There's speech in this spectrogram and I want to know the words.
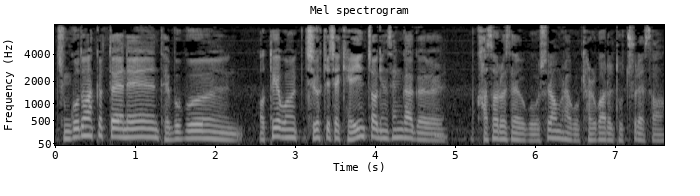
중고등학교 때는 대부분 어떻게 보면 지극히 제 개인적인 생각을 가설을 세우고 실험을 하고 결과를 도출해서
